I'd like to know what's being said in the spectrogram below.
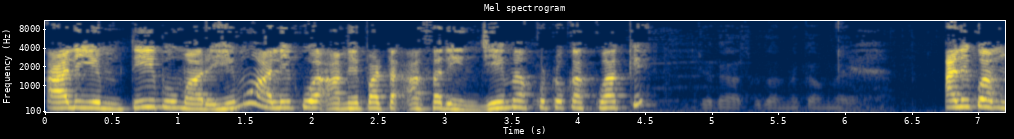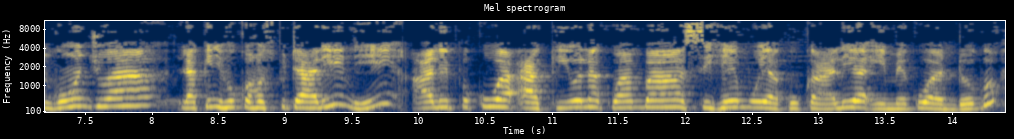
aliyemtibu marehemu alikuwa amepata athari njema kutoka kwake alikuwa mgonjwa lakini huko hospitalini alipokuwa akiona kwamba sehemu ya kukalia imekuwa ndogo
